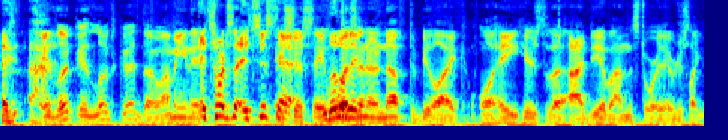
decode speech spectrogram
it looked it looked good though. I mean, it, it's hard to say. It's just that It's just it wasn't bit, enough to be like, well, hey, here's the idea behind the story. They were just like,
